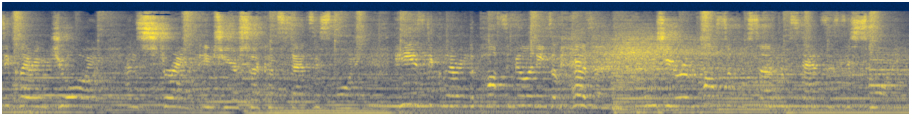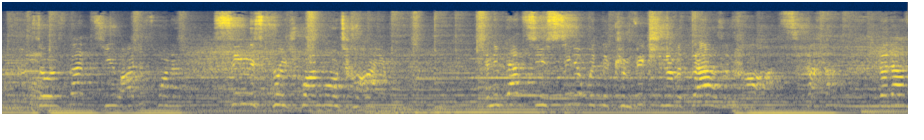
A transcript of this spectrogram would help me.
declaring joy and strength into your circumstance this morning. He is declaring the possibilities of heaven into your impossible circumstances this morning. So if that's you, I just want to sing this bridge one more time. And if that's you, sing it with the conviction of a thousand hearts. that our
